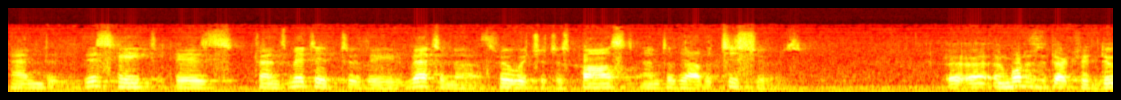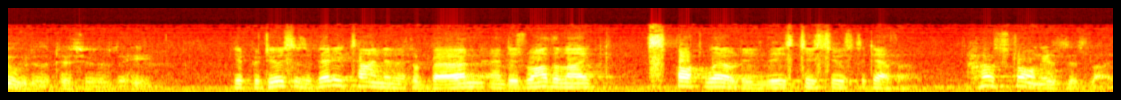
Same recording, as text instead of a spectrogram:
And this heat is transmitted to the retina through which it has passed and to the other tissues. Uh, uh, and what does it actually do to the tissues, the heat? It produces a very tiny little burn and is rather like spot welding these tissues together. How strong is this light?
